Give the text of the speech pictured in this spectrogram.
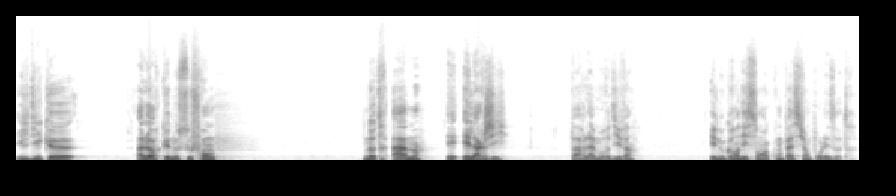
Il dit que alors que nous souffrons, notre âme est élargie par l'amour divin et nous grandissons en compassion pour les autres.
